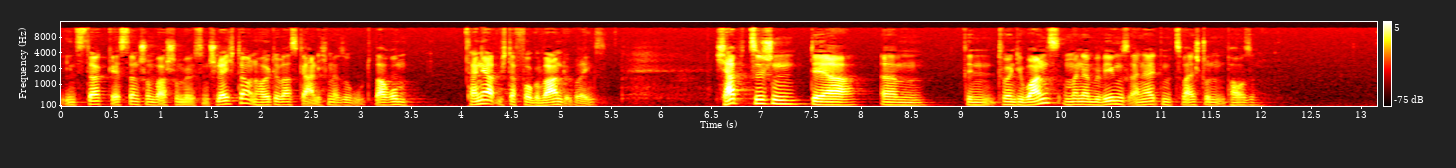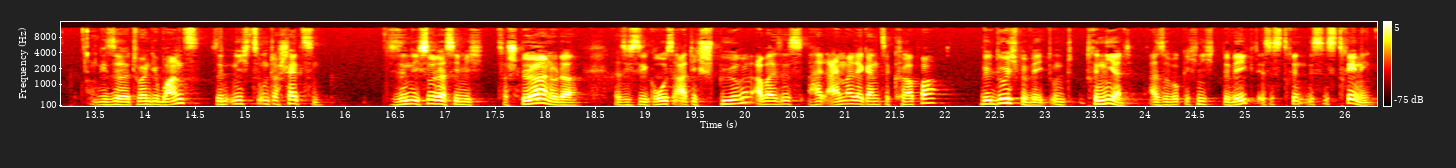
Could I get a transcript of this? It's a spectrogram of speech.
Dienstag, gestern schon war schon ein bisschen schlechter und heute war es gar nicht mehr so gut. Warum? Tanja hat mich davor gewarnt übrigens. Ich habe zwischen der, ähm, den 21s und meiner Bewegungseinheit nur zwei Stunden Pause. Diese 21s sind nicht zu unterschätzen. Sie sind nicht so, dass sie mich zerstören oder dass ich sie großartig spüre, aber es ist halt einmal der ganze Körper durchbewegt und trainiert. Also wirklich nicht bewegt, es ist, es ist Training.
